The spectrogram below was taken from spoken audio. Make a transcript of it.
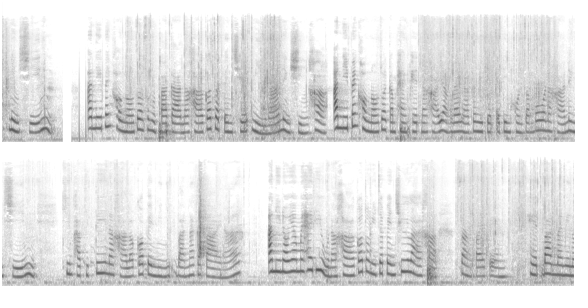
1 ชิ้น อันนี้เป็นของน้องจังหวัดสมุทรปราการนะคะ ก็จะเป็นเชฟหมี่นะ 1 ชิ้นค่ะ อันนี้เป็นของน้องจังหวัดกำแพงเพชรนะคะ อย่างแรกนะจะมีเป็นไอติมโคนจัมโบ้นะคะ 1 ชิ้นครีมพับคิตตี้นะคะ แล้วก็เป็นมินิบันหน้ากระต่ายนะ อันนี้น้องยังไม่ให้ที่อยู่นะคะ ก็ตรงนี้จะเป็นชื่อลายค่ะ สั่งไปเป็นเฮดบันไมเมโล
